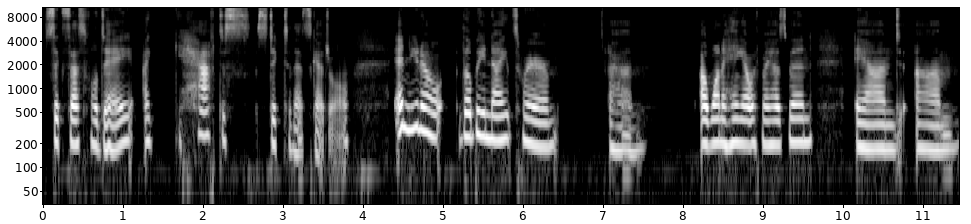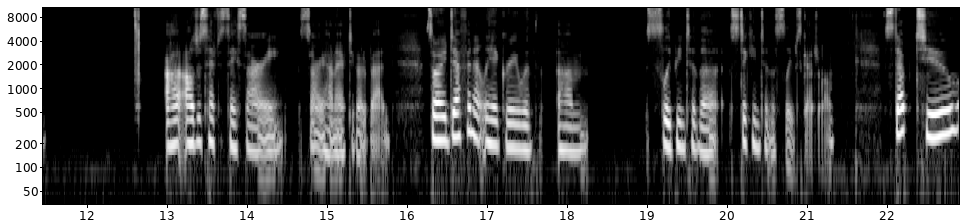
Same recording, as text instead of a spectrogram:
successful day, I have to s- stick to that schedule. And, you know, there'll be nights where um, I'll want to hang out with my husband and um, I- I'll just have to say, sorry, sorry, hon, I have to go to bed. So I definitely agree with um, sleeping to the, sticking to the sleep schedule. Step two,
